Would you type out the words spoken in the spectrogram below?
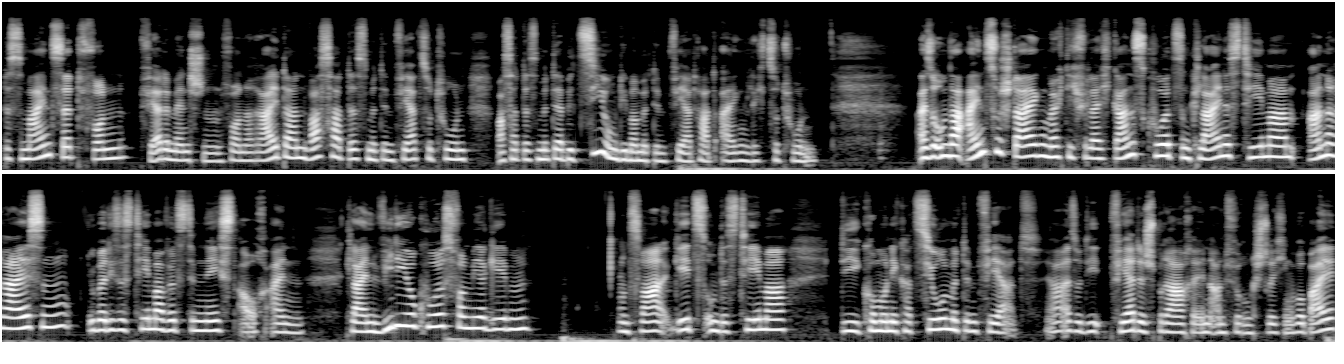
das Mindset von Pferdemenschen, von Reitern. Was hat das mit dem Pferd zu tun? Was hat das mit der Beziehung, die man mit dem Pferd hat, eigentlich zu tun? Also um da einzusteigen, möchte ich vielleicht ganz kurz ein kleines Thema anreißen. Über dieses Thema wird es demnächst auch einen kleinen Videokurs von mir geben. Und zwar geht es um das Thema, die Kommunikation mit dem Pferd, ja, also die Pferdesprache in Anführungsstrichen. Wobei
